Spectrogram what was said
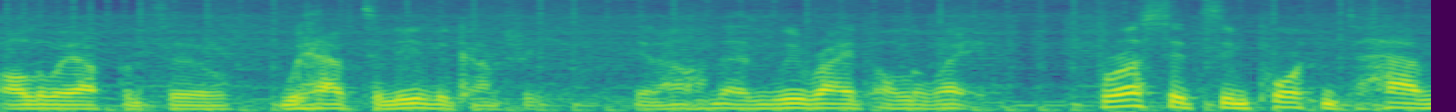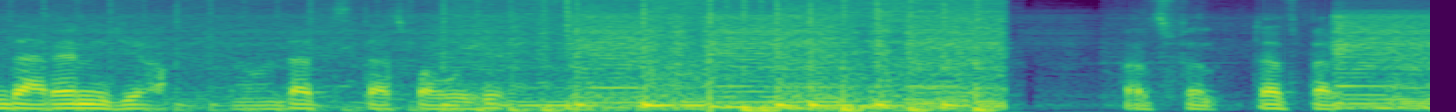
all the way up until we have to leave the country. You know, that we write all the way. For us, it's important to have that energy up. You know, that's that's why we're here. That's that's better.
